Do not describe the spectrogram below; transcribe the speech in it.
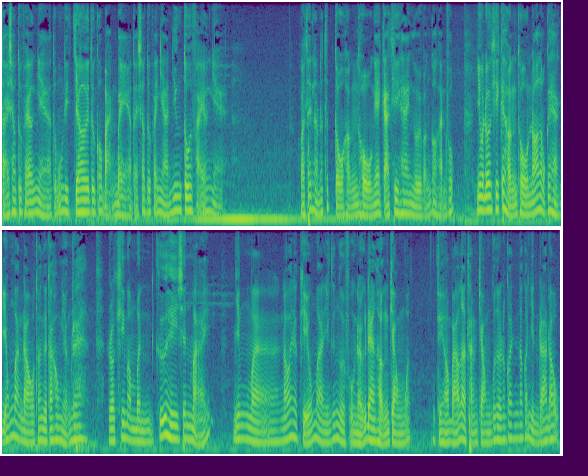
Tại sao tôi phải ở nhà? Tôi muốn đi chơi, tôi có bạn bè, tại sao tôi phải ở nhà? Nhưng tôi phải ở nhà và thế là nó tích tụ hận thù ngay cả khi hai người vẫn còn hạnh phúc. Nhưng mà đôi khi cái hận thù nó là một cái hạt giống ban đầu thôi, người ta không nhận ra. Rồi khi mà mình cứ hy sinh mãi, nhưng mà nói theo kiểu mà những cái người phụ nữ đang hận chồng á, thì họ bảo là thằng chồng của tôi nó có nó có nhìn ra đâu.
